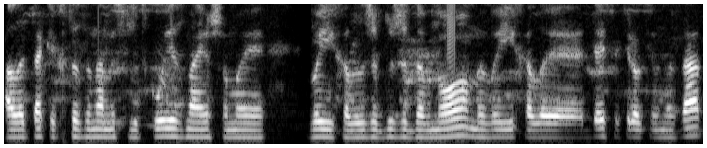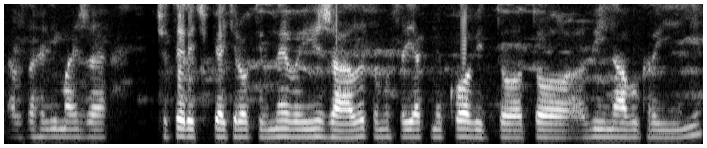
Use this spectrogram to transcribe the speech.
Але так як хто за нами слідкує, знає, що ми виїхали вже дуже давно. Ми виїхали 10 років назад, а взагалі майже 4 чи 5 років не виїжджали, тому що як не ковід, то, то війна в Україні.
